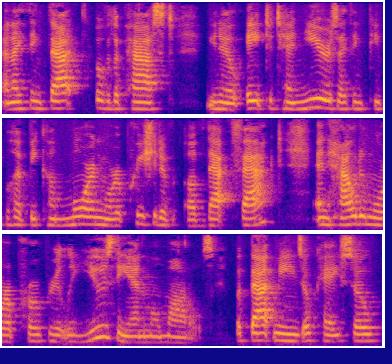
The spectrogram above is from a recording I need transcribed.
And I think that over the past you know, eight to 10 years, I think people have become more and more appreciative of that fact and how to more appropriately use the animal models. But that means, okay, so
